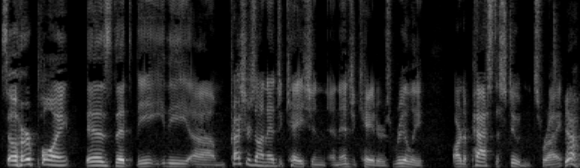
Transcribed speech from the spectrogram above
so her point is that the the um, pressures on education and educators really are to pass the students, right? yeah,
